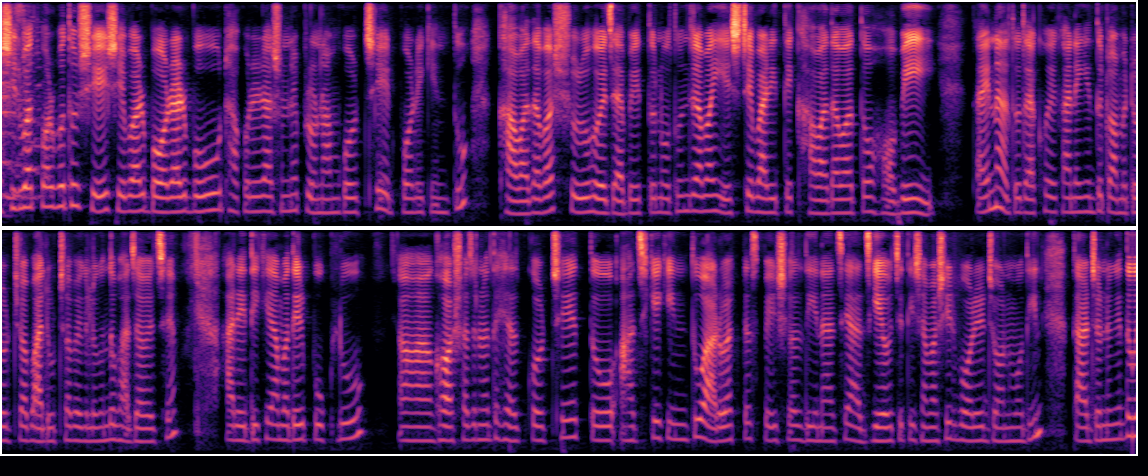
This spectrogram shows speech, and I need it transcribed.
আশীর্বাদ পর্ব তো শেষ এবার বর আর বউ ঠাকুরের আসনে প্রণাম করছে এরপরে কিন্তু খাওয়া দাওয়া শুরু হয়ে যাবে। তো নতুন জামাই এসছে বাড়িতে খাওয়া দাওয়া তো হবেই। তাই না? তো দেখো এখানে কিন্তু টমেটোর চপ আলুর চপ এগুলো কিন্তু ভাজা হয়েছে। আর এদিকে আমাদের পুকলু ঘর সাজানোতে হেল্প করছে। তো আজকে কিন্তু আরও একটা স্পেশাল দিন আছে। আজকে হচ্ছে তিশামাসির বরের জন্মদিন। তার জন্য কিন্তু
